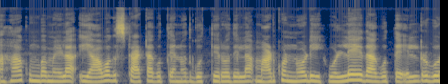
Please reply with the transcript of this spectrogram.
ಮಹಾಕುಂಭ ಮೇಳ ಯಾವಾಗ ಸ್ಟಾರ್ಟ್ ಆಗುತ್ತೆ ಅನ್ನೋದು ಗೊತ್ತಿರೋದಿಲ್ಲ. ಮಾಡ್ಕೊಂಡು ನೋಡಿ ಒಳ್ಳೆಯದಾಗುತ್ತೆ ಎಲ್ರಿಗೂ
